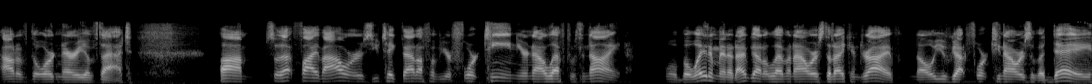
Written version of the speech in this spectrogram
out of the ordinary of that. Um, so that five hours, you take that off of your 14, you're now left with nine. Well, but wait a minute, I've got 11 hours that I can drive. No, you've got 14 hours of a day.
